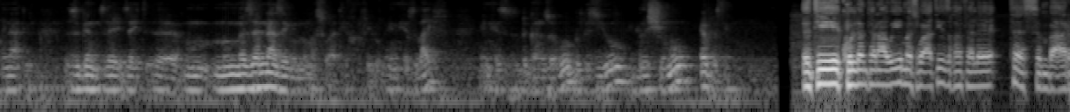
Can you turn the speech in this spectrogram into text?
ኹናት እዩ እዚ ግን መዘና ዘይብሉ መስዋእቲ እዩ ከፊሉ in his life in his ብገንዘቡ ብግዚኡ ብሽሙ everything እቲ ኩለንተናዊ መስዋእቲ ዝኸፈለ ተስ እምበኣር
